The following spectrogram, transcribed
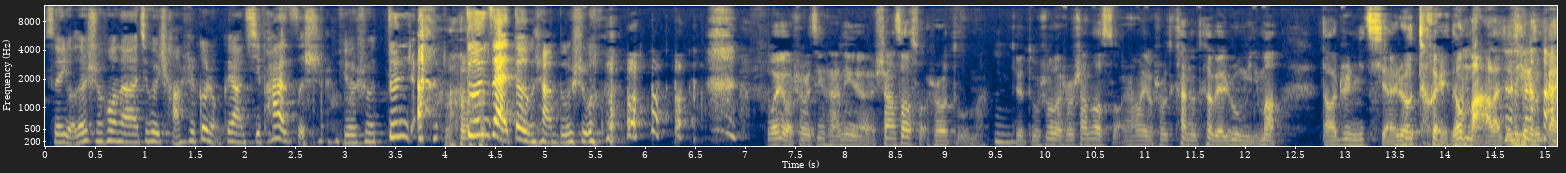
所以有的时候呢就会尝试各种各样奇葩的姿势，比如说蹲着，蹲在凳子上读书。我有时候经常那个上厕所时候读嘛，就读书的时候上厕所，然后有时候看的特别入迷嘛，导致你起来之后腿都麻了，就那种感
